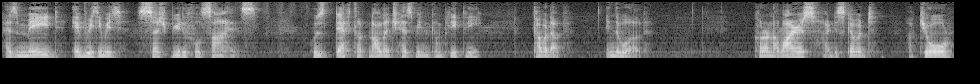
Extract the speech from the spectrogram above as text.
has made everything with such beautiful science, whose depth of knowledge has been completely covered up in the world. Coronavirus, I discovered a cure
